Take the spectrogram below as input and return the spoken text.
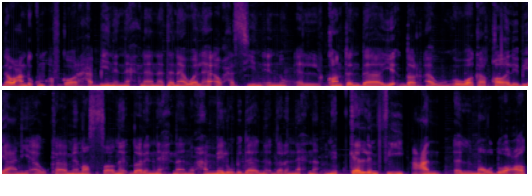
لو عندكم افكار حابين ان إحنا نتناولها أو حاسين انه الكونتنت ده يقدر أو هو كقالب يعني أو كمنصة نقدر ان إحنا نحمله بده نقدر ان إحنا نتكلم فيه عن الموضوعات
